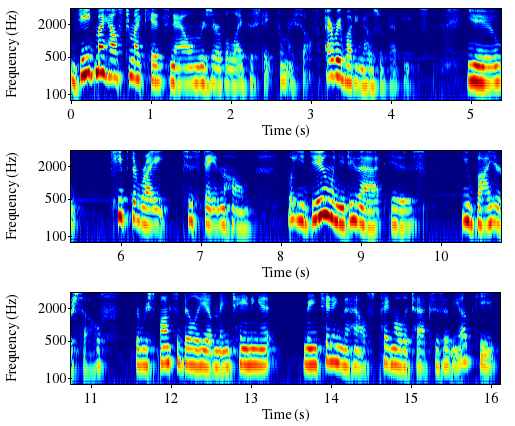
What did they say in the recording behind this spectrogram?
deed my house to my kids now and reserve a life estate for myself. Everybody knows what that means. You keep the right to stay in the home. What you do when you do that is you buy yourself the responsibility of maintaining it, maintaining the house, paying all the taxes and the upkeep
